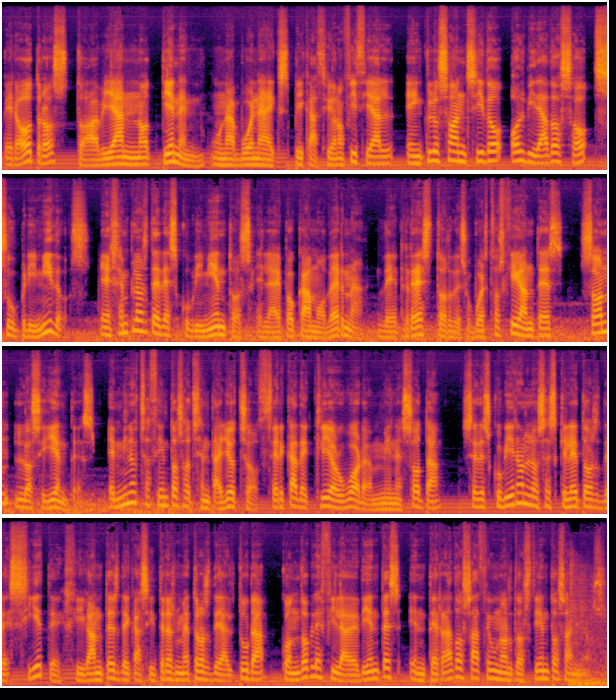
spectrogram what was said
pero otros todavía no tienen una buena explicación oficial e incluso han sido olvidados o suprimidos. Ejemplos de descubrimientos en la época moderna de restos de supuestos gigantes son los siguientes. En 1888, cerca de Clearwater, Minnesota, se descubrieron los esqueletos de siete gigantes de casi 3 metros de altura con doble fila de dientes enterrados hace unos 200 años.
